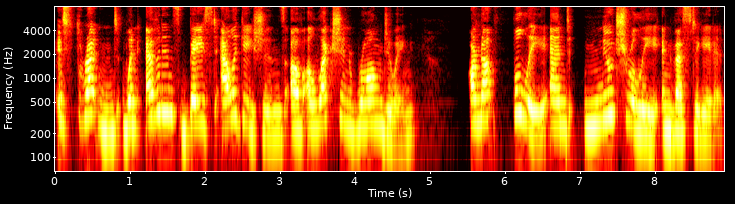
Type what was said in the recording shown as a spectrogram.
is threatened when evidence based allegations of election wrongdoing are not fully and neutrally investigated.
